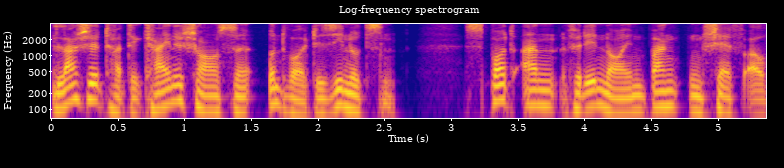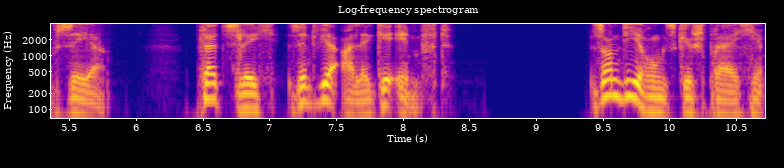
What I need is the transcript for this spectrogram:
Laschet hatte keine Chance und wollte sie nutzen. Spot an für den neuen Bankenchefaufseher. Plötzlich sind wir alle geimpft. Sondierungsgespräche.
